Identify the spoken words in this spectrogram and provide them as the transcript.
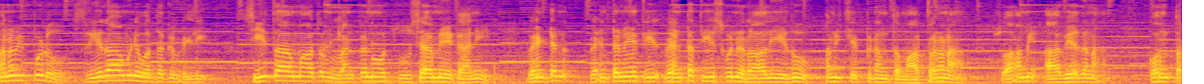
మనం ఇప్పుడు శ్రీరాముని వద్దకు వెళ్ళి సీతామాతను లంకను చూశామే కానీ వెంటనే వెంటనే తీ వెంట తీసుకుని రాలేదు అని చెప్పినంత మాత్రాన స్వామి ఆవేదన కొంత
